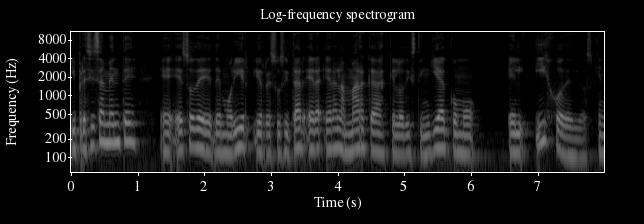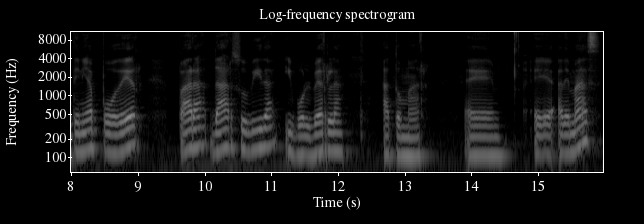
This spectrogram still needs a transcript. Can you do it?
Y precisamente eso de, de, morir y resucitar era, era la marca que lo distinguía como el Hijo de Dios, quien tenía poder para dar su vida y volverla a tomar. Eh, eh, además,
